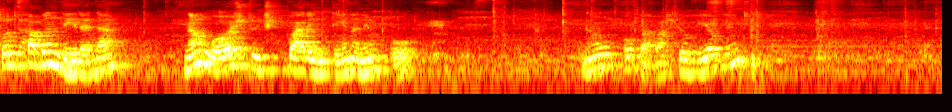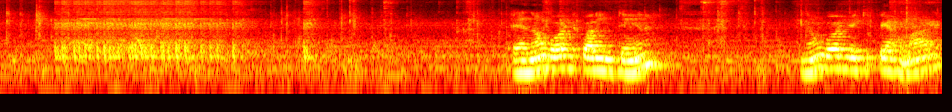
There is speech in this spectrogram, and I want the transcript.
Todos com a bandeira, tá? Não gosto de quarentena nem um pouco. Não, opa, acho que eu vi alguém aqui. É, não gosto de quarentena. Não gosto de equipe armada.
